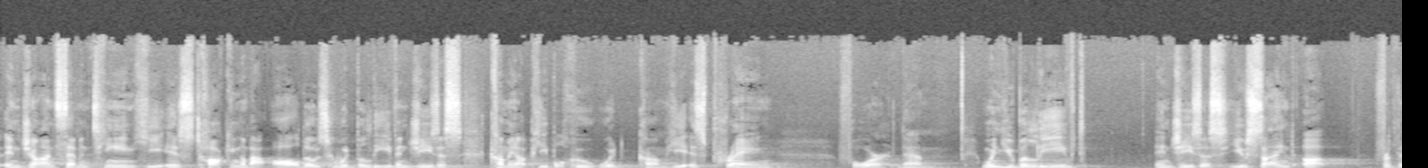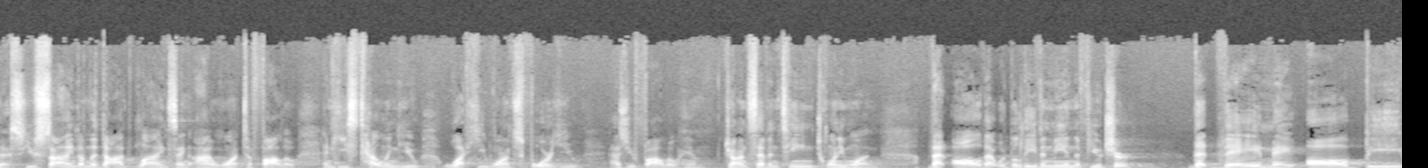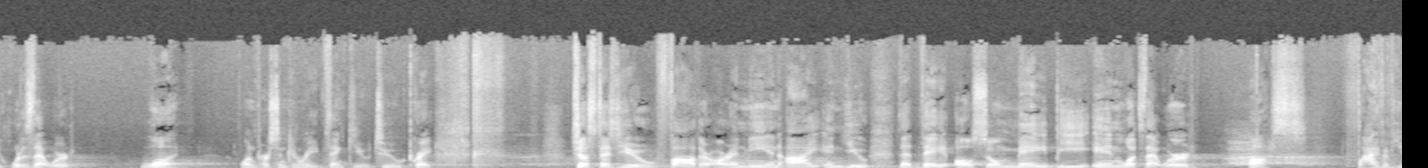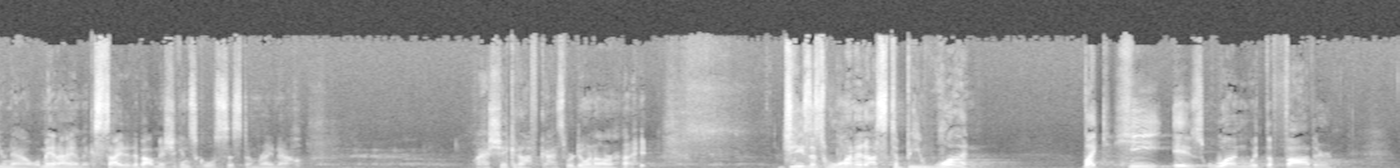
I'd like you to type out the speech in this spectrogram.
in John 17, he is talking about all those who would believe in Jesus coming up, people who would come. He is praying for them. When you believed in Jesus, you signed up for this. You signed on the dotted line saying, I want to follow. And he's telling you what he wants for you as you follow him. John 17, 21. That all that would believe in me in the future, that they may all be, what is that word? One. One person can read. Thank you. Two. Great. Just as you, Father, are in me and I in you, that they also may be in, what's that word? Us five of you now. Well, man, I am excited about Michigan school system right now. Well, shake it off, guys. We're doing all right. Jesus wanted us to be one, like He is one with the Father.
